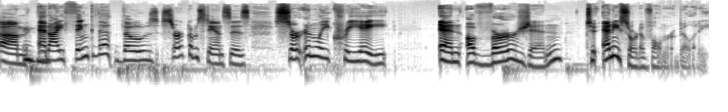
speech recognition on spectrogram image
um, mm-hmm. and i think that those circumstances certainly create an aversion to any sort of vulnerability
